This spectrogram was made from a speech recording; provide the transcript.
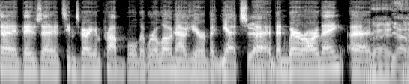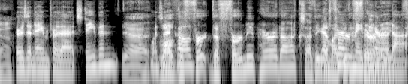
uh, there's a, it seems very improbable that we're alone out here, but yet, Yeah. uh, then where are they? Uh, right. yeah. Yeah. There's a name for that, Stephen. Yeah. What's well, that the called? Fer- the Fermi paradox. I think The that might be the Fermi Fermi paradox.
